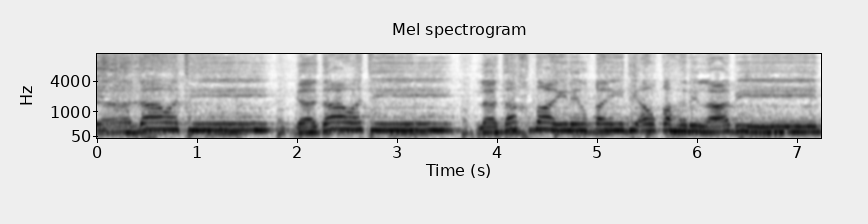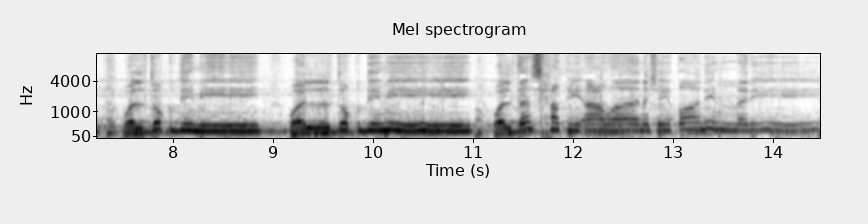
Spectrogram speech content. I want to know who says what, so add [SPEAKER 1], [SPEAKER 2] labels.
[SPEAKER 1] يا دعوتي يا دعوتي لا تخضعي للقيد أو قهر العبيد. ولتقدمي ولتقدمي ولتسحقي أعوان شيطان مريد.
